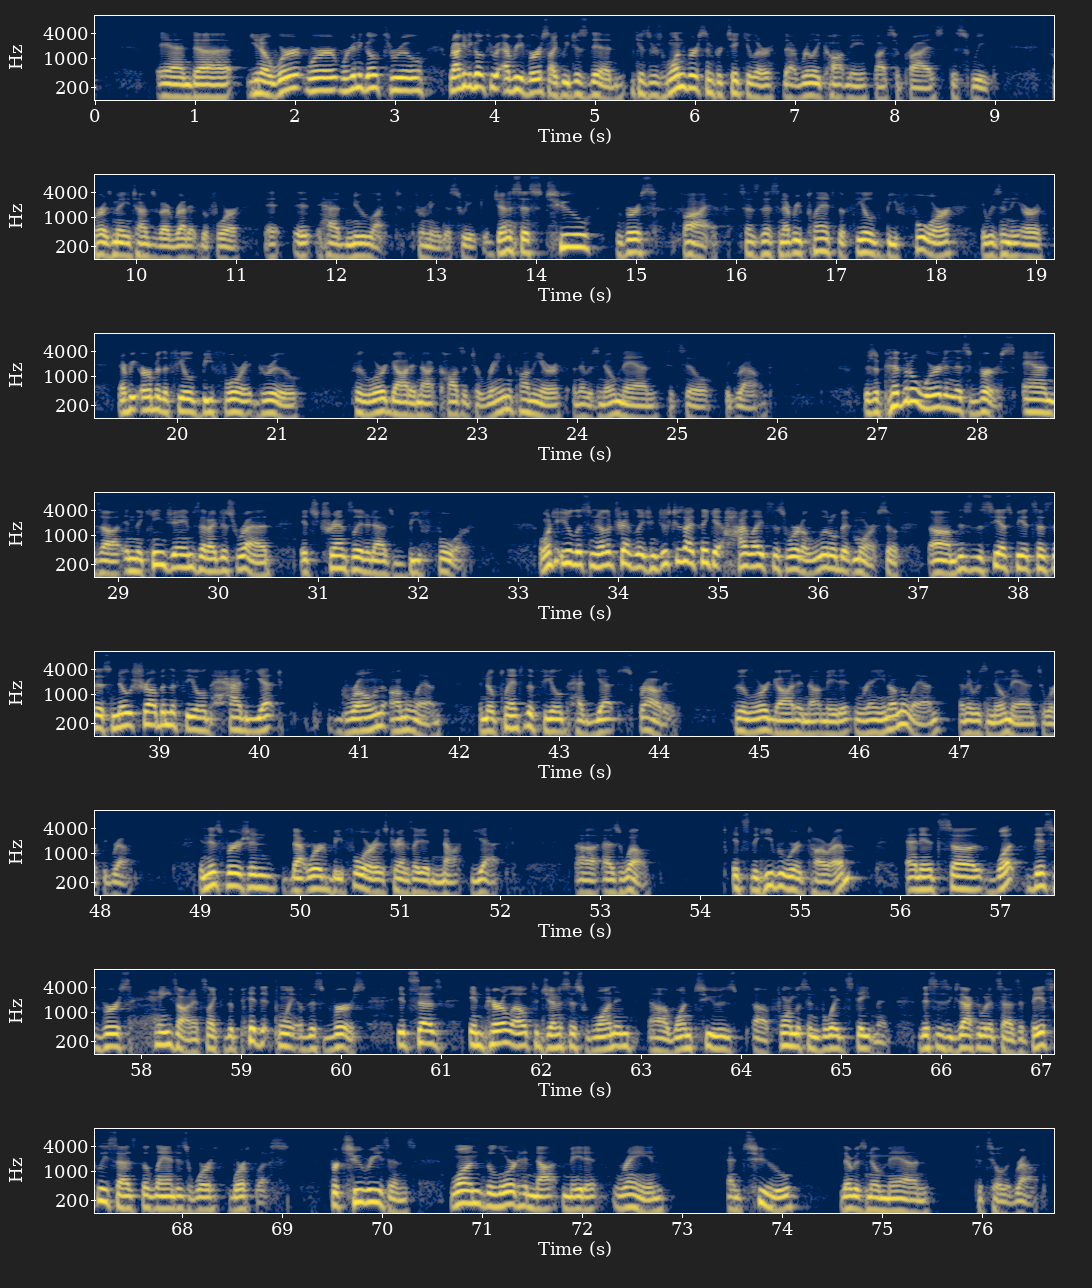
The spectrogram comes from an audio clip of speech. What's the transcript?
And uh, you know, we're we're we're gonna go through. We're not gonna go through every verse like we just did, because there's one verse in particular that really caught me by surprise this week. For as many times as I've read it before, it, it had new light for me this week. Genesis two verse five says this: "And every plant of the field before it was in the earth, every herb of the field before it grew, for the Lord God had not caused it to rain upon the earth, and there was no man to till the ground." There's a pivotal word in this verse, and uh, in the King James that I just read, it's translated as before. I want you to listen to another translation just because I think it highlights this word a little bit more. So, um, this is the CSB. It says this No shrub in the field had yet grown on the land, and no plant of the field had yet sprouted. For the Lord God had not made it rain on the land, and there was no man to work the ground. In this version, that word before is translated not yet uh, as well. It's the Hebrew word tarem, and it's uh, what this verse hangs on. It's like the pivot point of this verse. It says, in parallel to Genesis 1 and uh, 1 2's uh, formless and void statement, this is exactly what it says. It basically says the land is worth, worthless for two reasons. One, the Lord had not made it rain, and two, there was no man to till the ground.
